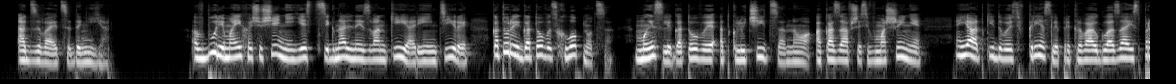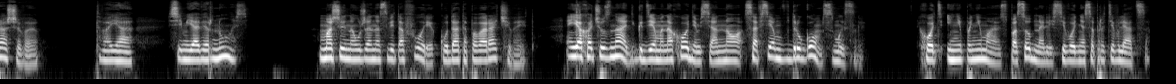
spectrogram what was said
– отзывается Данияр. В буре моих ощущений есть сигнальные звонки, ориентиры, которые готовы схлопнуться – Мысли, готовые отключиться, но, оказавшись в машине, я откидываюсь в кресле, прикрываю глаза и спрашиваю. «Твоя семья вернулась?» Машина уже на светофоре, куда-то поворачивает. Я хочу знать, где мы находимся, но совсем в другом смысле. Хоть и не понимаю, способна ли сегодня сопротивляться.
